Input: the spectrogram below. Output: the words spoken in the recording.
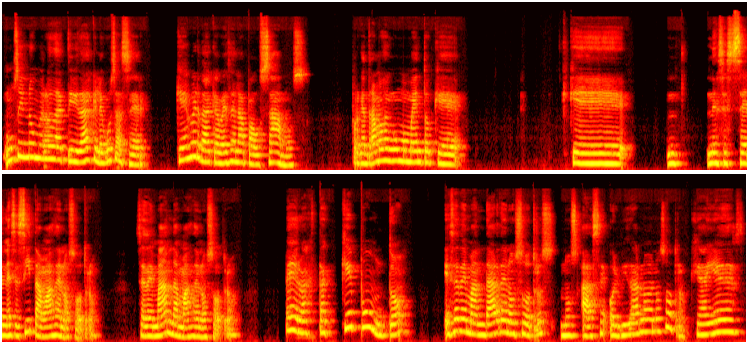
un sinnúmero de actividades que le gusta hacer, que es verdad que a veces la pausamos, porque entramos en un momento que, que se necesita más de nosotros, se demanda más de nosotros. Pero hasta qué punto ese demandar de nosotros nos hace olvidarnos de nosotros, que ahí es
